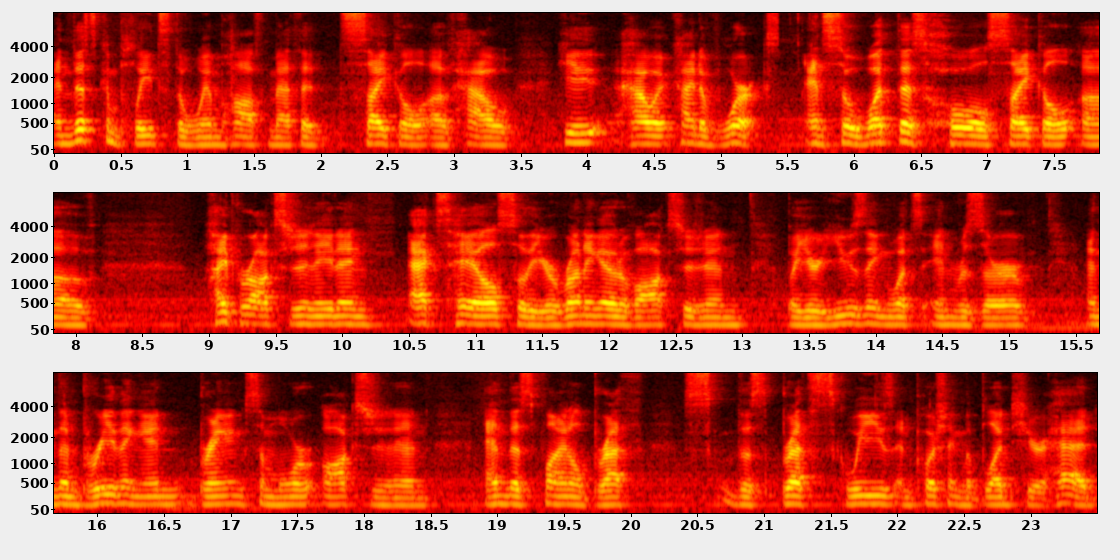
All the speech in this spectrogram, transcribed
And this completes the Wim Hof method cycle of how he how it kind of works. And so what this whole cycle of hyperoxygenating, exhale so that you're running out of oxygen, but you're using what's in reserve, and then breathing in, bringing some more oxygen in, and this final breath, this breath squeeze and pushing the blood to your head.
